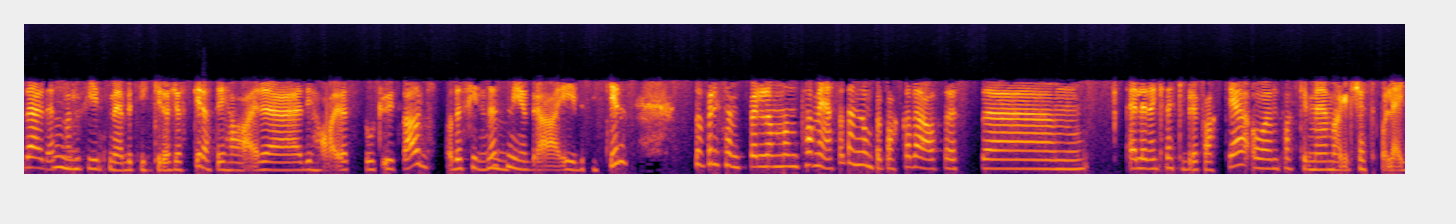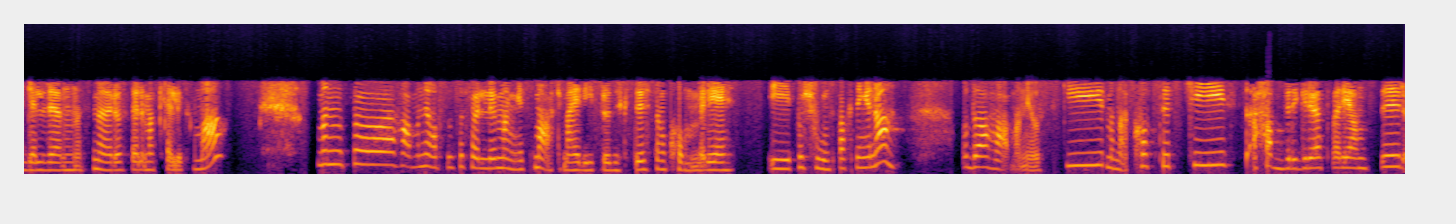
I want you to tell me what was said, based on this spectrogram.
Det er jo det som er Mm. så fint med butikker og kiosker, at de har, eh, de har jo et stort utvalg. Og det finnes Mm. mye bra i butikken. Så eksempel om man tar med seg den lompepakka, det er også et eh, eller en knekkebrødpakke og en pakke med magert kjøttpålegg eller en smørost eller makrell i tomat. Men så har man jo også selvfølgelig mange smarte meieriprodukter som kommer i, i porsjonspakninger nå. Og da har man jo skyr, man har cottage cheese, havregrøtvarianter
